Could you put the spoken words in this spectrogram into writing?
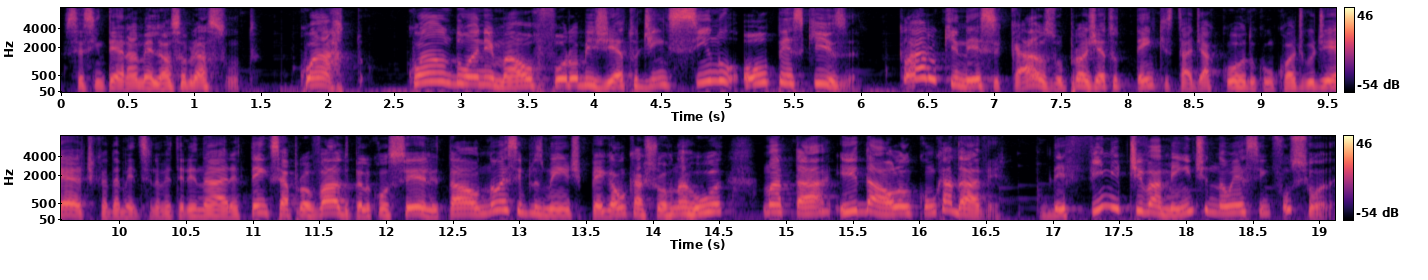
você se inteirar melhor sobre o assunto. Quarto, quando o animal for objeto de ensino ou pesquisa. Claro que nesse caso o projeto tem que estar de acordo com o código de ética da medicina veterinária, tem que ser aprovado pelo conselho e tal, não é simplesmente pegar um cachorro na rua, matar e dar aula com o cadáver. Definitivamente não é assim que funciona.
